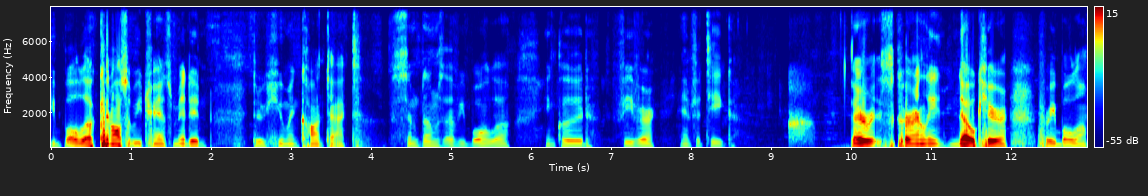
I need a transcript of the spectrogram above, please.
Ebola can also be transmitted through human contact. Symptoms of Ebola include fever and fatigue. There is currently no cure for Ebola.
